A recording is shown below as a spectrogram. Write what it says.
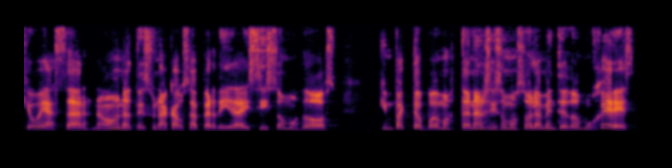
¿qué voy a hacer? ¿No? no es una causa perdida. Y si somos dos, ¿qué impacto podemos tener si somos solamente dos mujeres?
